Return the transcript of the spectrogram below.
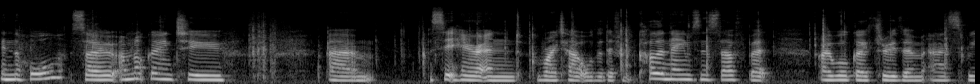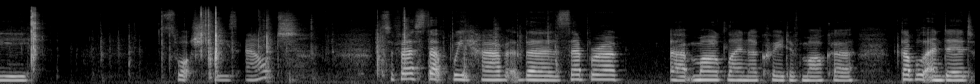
in the haul. So I'm not going to um, sit here and write out all the different colour names and stuff, but I will go through them as we swatch these out. So first up we have the Zebra uh, Mildliner Creative Marker double-ended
